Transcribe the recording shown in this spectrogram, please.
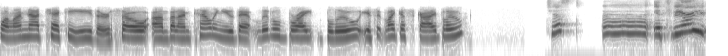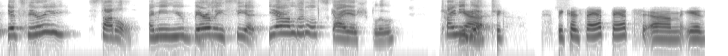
well, I'm not techie either. So, um, but I'm telling you that little bright blue. Is it like a sky blue? Just uh, it's very it's very subtle. I mean, you barely see it. Yeah, a little skyish blue, tiny yeah, bit. be- because that that um, is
